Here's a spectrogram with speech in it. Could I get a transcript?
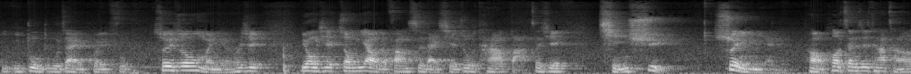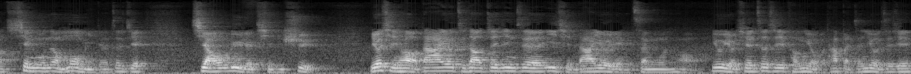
一一步步在恢复，所以说我们也会去用一些中药的方式来协助他把这些情绪、睡眠，哦，或甚至他常常陷入那种莫名的这些焦虑的情绪。尤其哈，大家又知道最近这个疫情，大家又有点增温哈，又有些这些朋友他本身又有这些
